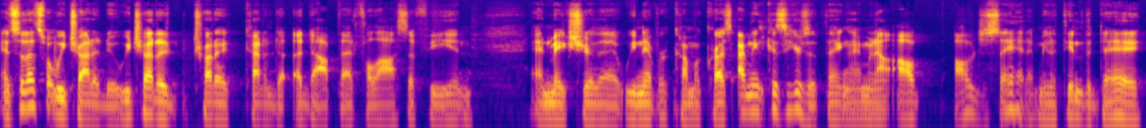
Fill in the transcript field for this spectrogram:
And so that's what we try to do. We try to try to kind of adopt that philosophy and and make sure that we never come across. I mean, because here's the thing. I mean, I'll I'll just say it. I mean, at the end of the day,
